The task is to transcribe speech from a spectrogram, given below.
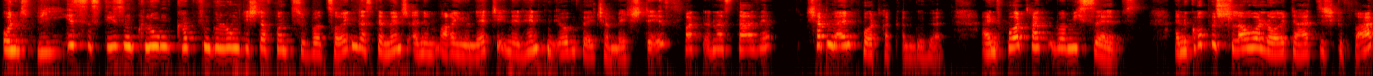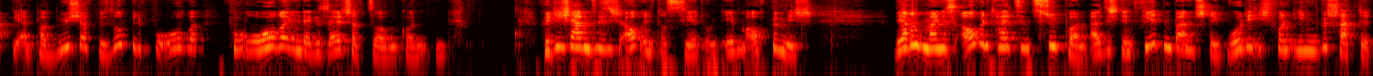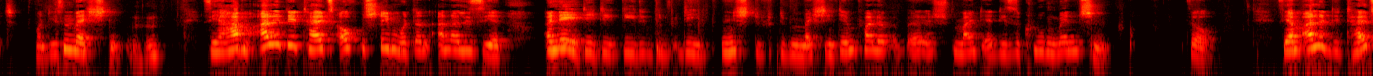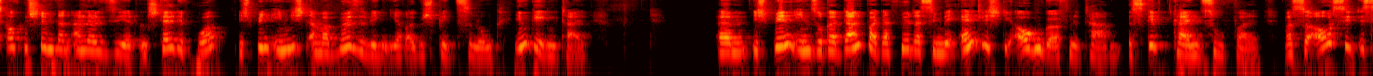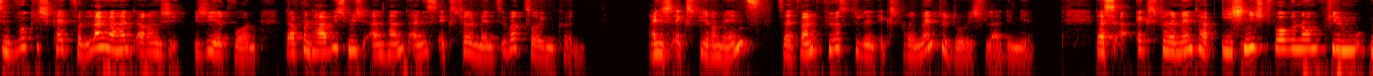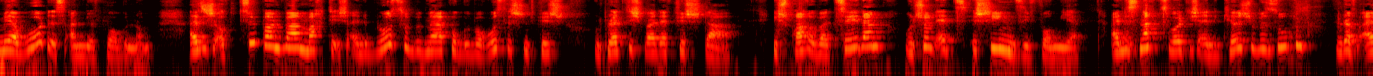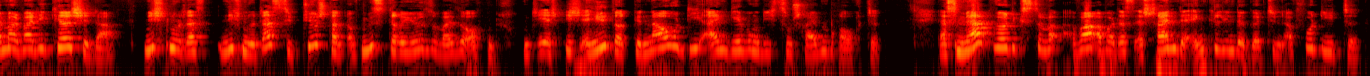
Und wie ist es diesen klugen Köpfen gelungen, dich davon zu überzeugen, dass der Mensch eine Marionette in den Händen irgendwelcher Mächte ist? fragt Anastasia. Ich habe mir einen Vortrag angehört. Einen Vortrag über mich selbst. Eine Gruppe schlauer Leute hat sich gefragt, wie ein paar Bücher für so viel Furore, Furore in der Gesellschaft sorgen konnten. Für dich haben sie sich auch interessiert und eben auch für mich. Während meines Aufenthalts in Zypern, als ich den vierten Band schrieb, wurde ich von ihnen beschattet, von diesen Mächten. Mhm. Sie haben alle Details aufgeschrieben und dann analysiert. Ah, nee, die, die, die, die, die nicht die, die Mächte. In dem Falle äh, meint er diese klugen Menschen. So. Sie haben alle Details aufgeschrieben, dann analysiert. Und stell dir vor, ich bin Ihnen nicht einmal böse wegen Ihrer Bespitzelung. Im Gegenteil. Ähm, ich bin Ihnen sogar dankbar dafür, dass Sie mir endlich die Augen geöffnet haben. Es gibt keinen Zufall. Was so aussieht, ist in Wirklichkeit von langer Hand arrangiert worden. Davon habe ich mich anhand eines Experiments überzeugen können. Eines Experiments? Seit wann führst du denn Experimente durch, Wladimir? Das Experiment habe ich nicht vorgenommen, viel mehr wurde es an mir vorgenommen. Als ich auf Zypern war, machte ich eine bloße Bemerkung über russischen Fisch und plötzlich war der Fisch da. Ich sprach über Zedern und schon erschienen sie vor mir. Eines Nachts wollte ich eine Kirche besuchen und auf einmal war die Kirche da. Nicht nur das, nicht nur das, die Tür stand auf mysteriöse Weise offen und ich, ich erhielt dort genau die Eingebung, die ich zum Schreiben brauchte. Das Merkwürdigste war aber das Erscheinen der Enkelin der Göttin Aphrodite.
